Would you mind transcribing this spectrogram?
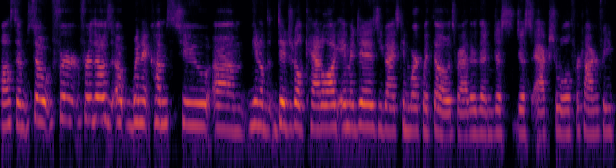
Awesome. So for for those uh, when it comes to um, you know digital catalog images, you guys can work with those rather than just just actual photography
